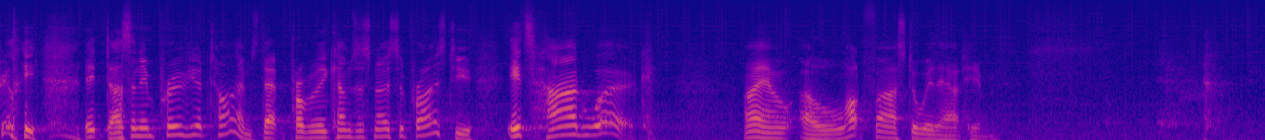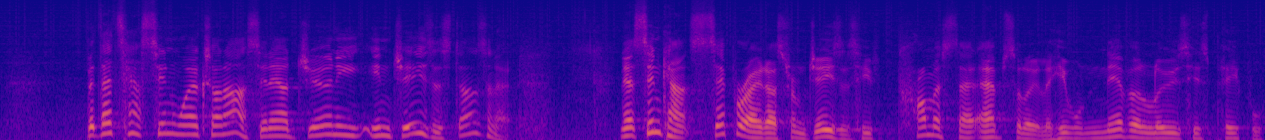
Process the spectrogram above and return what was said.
really it doesn't improve your times. That probably comes as no surprise to you. It's hard work. I am a lot faster without him. But that's how sin works on us in our journey in Jesus, doesn't it? Now, sin can't separate us from Jesus. He's promised that absolutely. He will never lose his people.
